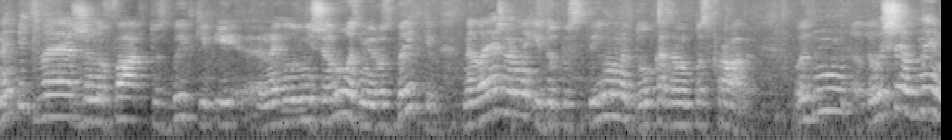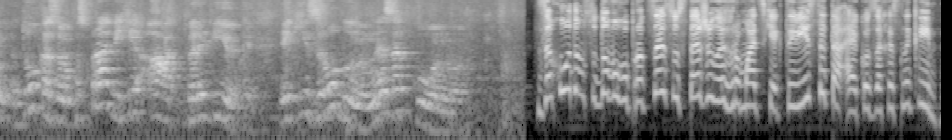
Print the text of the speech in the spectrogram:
не підтверджено факту збитків і е, найголовніше розміру збитків належними і допустимими доказами по справі. Одну, лише одним доказом по справі є акт перевірки, який зроблено незаконно. За ходом судового процесу стежили громадські активісти та екозахисники.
